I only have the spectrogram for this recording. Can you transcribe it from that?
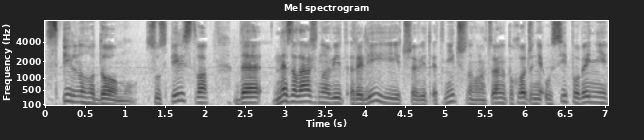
спільного дому, суспільства, де незалежно від релігії чи від етнічного національного походження, усі повинні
